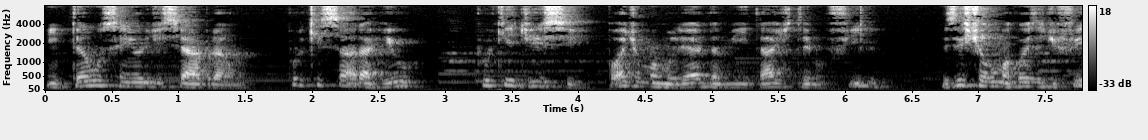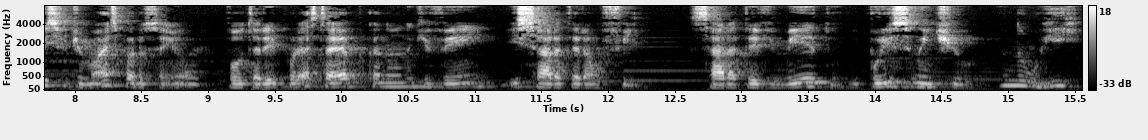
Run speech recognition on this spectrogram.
Então o Senhor disse a Abraão: Por que Sara riu? Porque disse: Pode uma mulher da minha idade ter um filho? Existe alguma coisa difícil demais para o Senhor? Voltarei por esta época no ano que vem e Sara terá um filho. Sara teve medo e por isso mentiu. Eu não ri.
